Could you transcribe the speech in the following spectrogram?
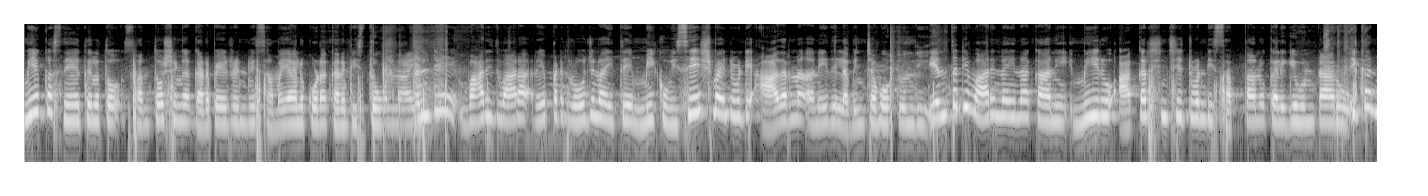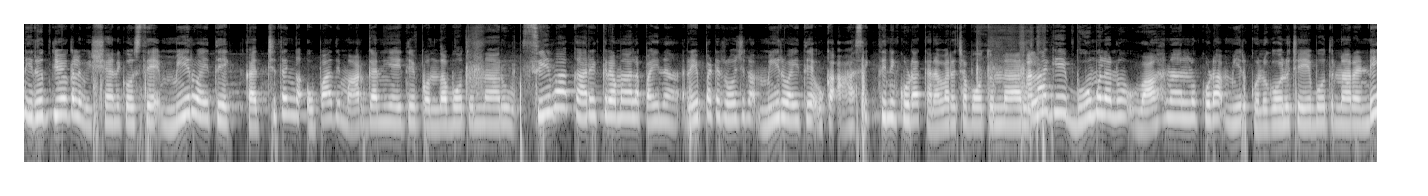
మీ యొక్క స్నేహితులతో సంతోషంగా గడిపేటువంటి సమయాలు కూడా కనిపిస్తూ ఉన్నాయి. అంటే వారి ద్వారా రేపటి రోజున అయితే మీకు విశేషమైనటువంటి ఆదరణ అనేది లభించబోతుంది. ఎంతటి వారినైనా కానీ మీరు ఆకర్షించేటువంటి సత్తాను కలిగి ఉంటారు. ఇక నిరుద్యోగుల విషయానికి వస్తే మీరు అయితే ఖచ్చితంగా ఉపాధి మార్గాన్ని అయితే పొందబోతున్నారు. సేవా కార్యక్రమాల పైన రేపటి రోజున మీరు అయితే ఒక ఆసక్తి ఆసక్తిని కూడా కనవరచబోతున్నారు. అలాగే భూములను వాహనాలను కూడా మీరు కొనుగోలు చేయబోతున్నారండి.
